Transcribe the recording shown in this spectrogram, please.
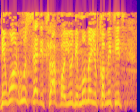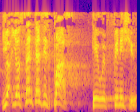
The one who set the trap for you, the moment you commit it, your, your sentence is passed. He will finish you.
